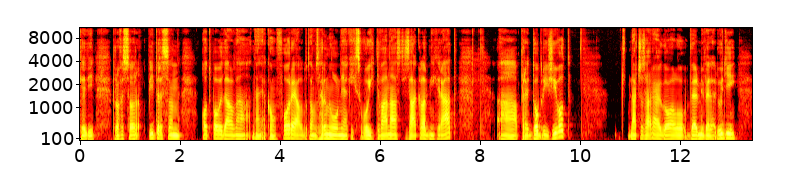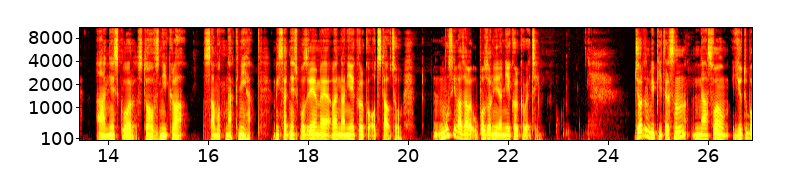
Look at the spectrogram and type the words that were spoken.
kedy profesor Peterson odpovedal na, na nejakom fóre alebo tam zhrnul nejakých svojich 12 základných rád a pre dobrý život, na čo zareagovalo veľmi veľa ľudí a neskôr z toho vznikla samotná kniha. My sa dnes pozrieme len na niekoľko odstavcov. Musím vás ale upozorniť na niekoľko vecí. Jordan B. Peterson na svojom YouTube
